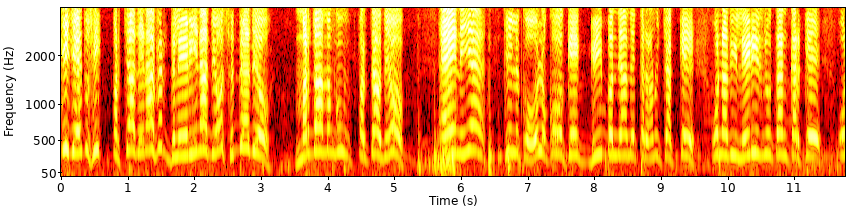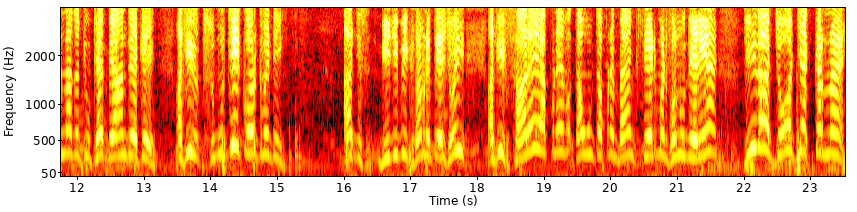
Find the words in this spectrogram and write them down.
ਕਿ ਜੇ ਤੁਸੀਂ ਪਰਚਾ ਦੇਣਾ, ਫਿਰ ਦਲੇਰੀ ਨਾ ਦਿਓ, ਸਿੱਧੇ ਦਿਓ। ਮਰਦਾ ਮੰਗੂ ਪਰਚਾ ਦਿਓ। ਐ ਨਹੀਂ ਹੈ ਕਿ ਲੁਕੋ ਲੁਕੋ ਕੇ ਗਰੀਬ ਬੰਦਿਆਂ ਦੇ ਘਰਾਂ ਨੂੰ ਚੱਕ ਕੇ ਉਹਨਾਂ ਦੀ ਲੇਡੀਜ਼ ਨੂੰ ਤੰਗ ਕਰਕੇ ਉਹਨਾਂ ਤੋਂ ਝੂਠੇ ਬਿਆਨ ਦੇ ਕੇ ਅਸੀਂ ਸਮੁੱਚੀ ਕੋਰ ਕਮੇਟੀ ਅੱਜ ਡੀਜੀਪੀ ਸਾਹਮਣੇ ਪੇਸ਼ ਹੋਈ। ਅਸੀਂ ਸਾਰੇ ਆਪਣੇ ਅਕਾਊਂਟ ਆਪਣੇ ਬੈਂਕ ਸਟੇਟਮੈਂਟ ਤੁਹਾਨੂੰ ਦੇ ਰਹੇ ਹਾਂ। ਜਿਹਦਾ ਜੋ ਚੈੱਕ ਕਰਨਾ ਹੈ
